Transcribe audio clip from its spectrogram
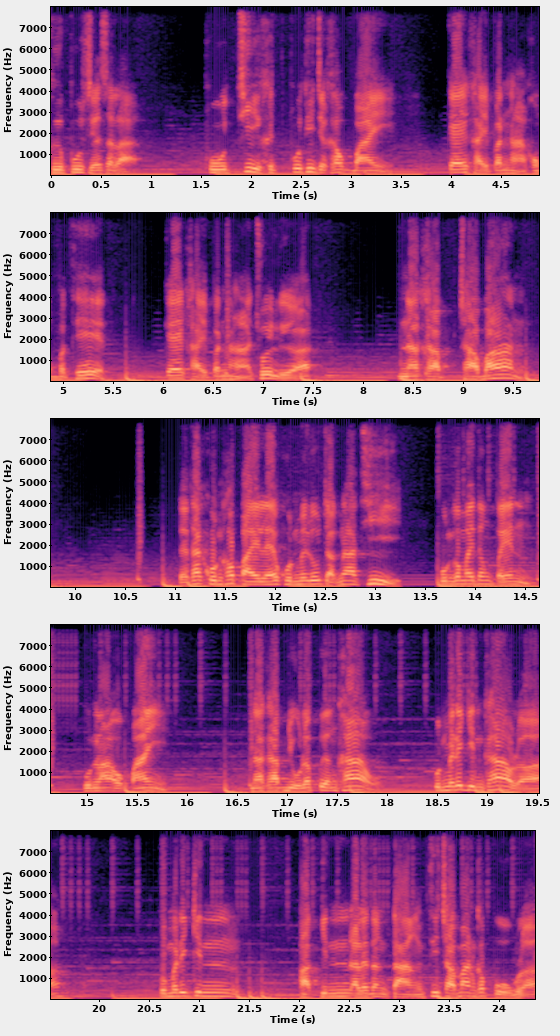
คือผู้เสียสละผู้ที่ผู้ที่จะเข้าไป แก้ไขปัญหาของประเทศ แก้ไขปัญหาช่วยเหลือนะครับ ชาวบ้าน แต่ถ้าคุณเข้าไปแล้วคุณไม่รู้จักหน้าที่ คุณก็ไม่ต้องเป็น คุณลาออกไปนะครับ อยู่แล้วเปลืองข้าว คุณไม่ได้กินข้าวเหรอ คุณไม่ได้กิน ผักกินอะไรต่างๆ ที่ชาวบ้านเขาปลูกเหรอ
